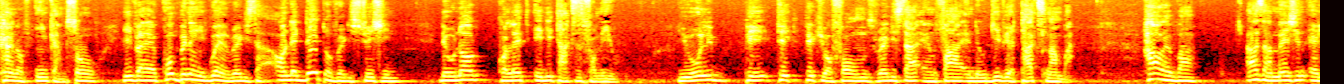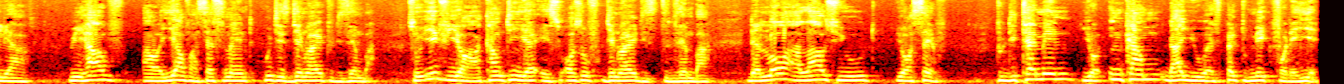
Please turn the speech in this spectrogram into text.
kind of income. So if you're a company and you go and register, on the date of registration, they will not collect any taxes from you. You only pay, take, pick your forms, register and file, and they will give you a tax number. However, as I mentioned earlier, we have our year of assessment, which is January to December. So if your accounting year is also January to December, the law allows you yourself to determine your income that you expect to make for the year.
